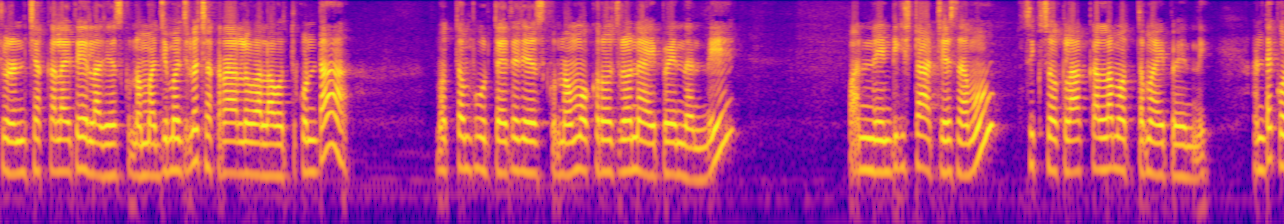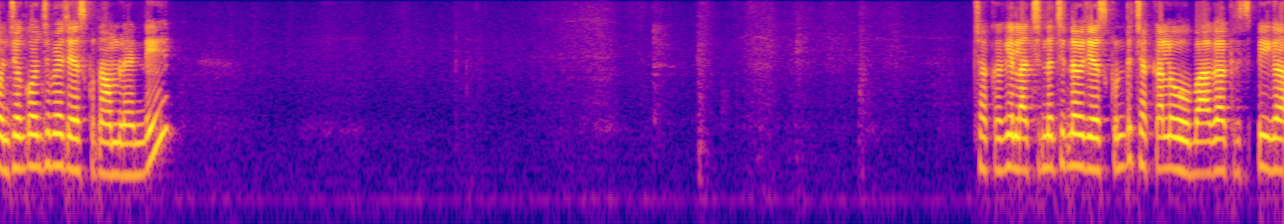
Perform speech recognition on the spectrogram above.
చూడండి చెక్కలు అయితే ఇలా చేసుకున్నాం. మధ్య మధ్యలో చక్రాలు అలా ఒత్తుకుంటా మొత్తం పూర్తి అయితే చేసుకున్నాము ఒక రోజులోనే అయిపోయిందండి. పన్నెండింటికి స్టార్ట్ చేసాము. సిక్స్ ఓ క్లాక్ కల్లా మొత్తం అయిపోయింది. అంటే కొంచెం కొంచెమే చేసుకున్నాంలేండి. చక్కగా ఇలా చిన్న చిన్నవి చేసుకుంటే చెక్కలు బాగా క్రిస్పీగా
